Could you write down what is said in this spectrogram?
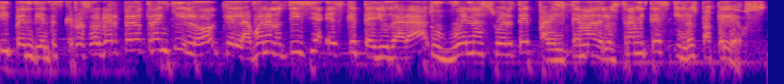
y pendientes que resolver, pero tranquilo que la buena noticia es que te ayudará tu buena suerte para el tema de los trámites y los papeleos.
